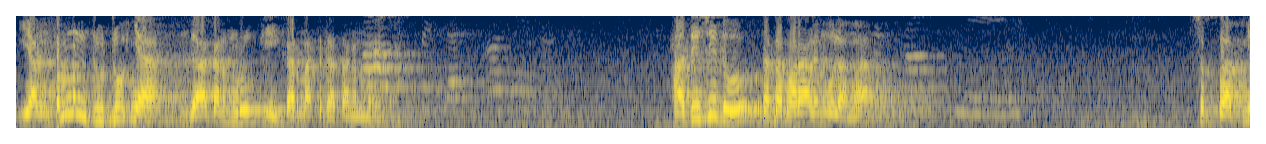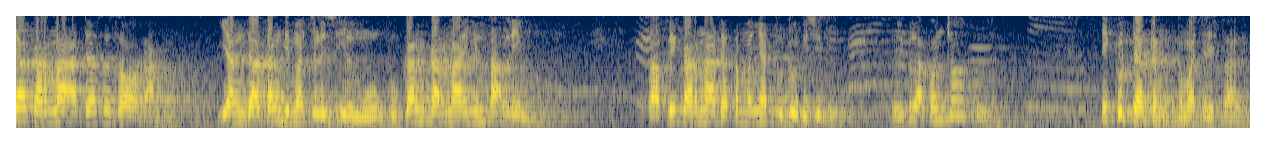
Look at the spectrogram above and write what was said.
yang teman duduknya nggak akan merugi karena kedatangan mereka. Hadis itu kata para alim ulama sebabnya karena ada seseorang yang datang di majelis ilmu bukan karena ingin taklim, tapi karena ada temannya duduk di situ. Jadi lah koncoku. Ikut datang ke majelis taklim.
